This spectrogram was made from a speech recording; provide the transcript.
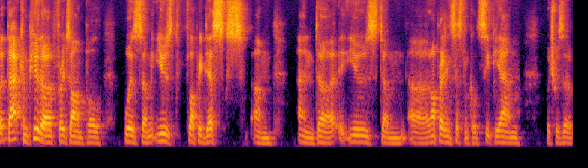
but that computer, for example, was um, used floppy disks um, and uh, it used um, uh, an operating system called CP/M, which was a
